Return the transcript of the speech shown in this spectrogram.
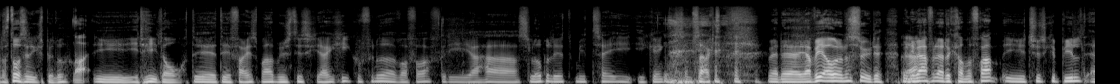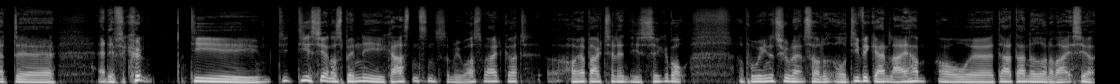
har stort set ikke spillet Nej. i, i et helt år. Det, det er faktisk meget mystisk. Jeg har ikke helt kunne finde ud af, hvorfor, fordi jeg har sluppet lidt mit tag i, i gang, som sagt. Men øh, jeg er ved at undersøge det. Men. Ja. i hvert fald er det kommet frem i tyske Bild, at, øh, at FC Køln, de, de, de ser noget spændende i Carstensen, som jo også var et godt højreback-talent i Sikkeborg og på 21-landsholdet, og de vil gerne lege ham, og øh, der, der er noget undervejs her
